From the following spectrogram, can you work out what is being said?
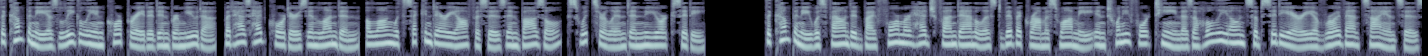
The company is legally incorporated in Bermuda, but has headquarters in London, along with secondary offices in Basel, Switzerland and New York City. The company was founded by former hedge fund analyst Vivek Ramaswamy in 2014 as a wholly owned subsidiary of Roivant Sciences.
